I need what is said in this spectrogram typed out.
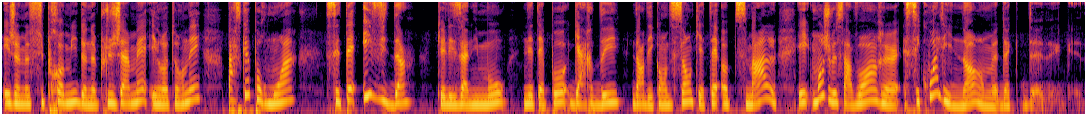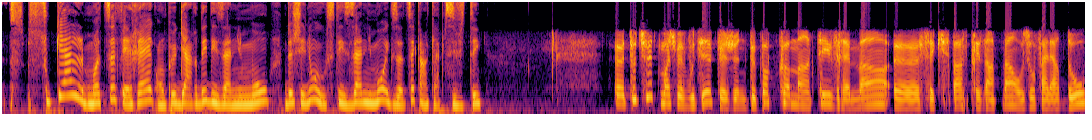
et je me suis promis de ne plus jamais y retourner parce que pour moi, c'était évident que les animaux n'étaient pas gardés dans des conditions qui étaient optimales. Et moi, je veux savoir, euh, c'est quoi les normes sous quel motif et règles on peut garder des animaux de chez nous et aussi des animaux exotiques en captivité? Euh, tout de suite, moi, je vais vous dire que je ne peux pas commenter vraiment euh, ce qui se passe présentement au zoo Falardeau.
